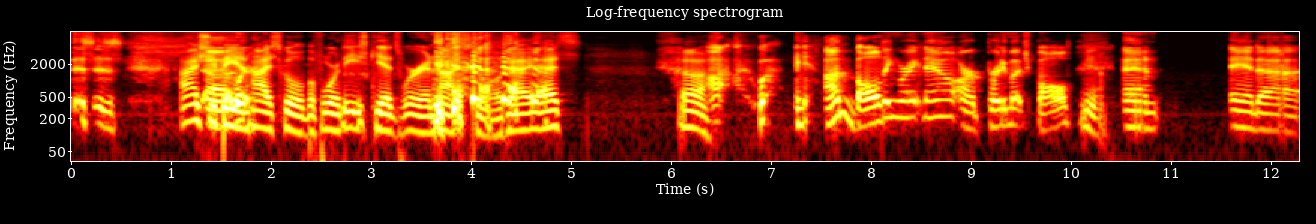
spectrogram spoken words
this is I should Uh, be in high school before these kids were in high school. Okay, that's. Uh, I, I, I'm balding right now, or pretty much bald, yeah, and and uh,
